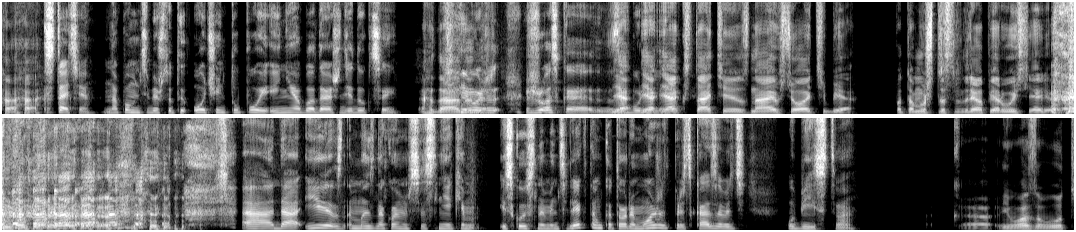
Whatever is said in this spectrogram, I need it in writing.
Кстати, напомню тебе, что ты очень тупой и не обладаешь дедукцией. Да, да, Его да. же жестко Я, забулили. я, я, кстати, знаю все о тебе, потому что смотрел первую серию. А, да, и мы знакомимся с неким искусственным интеллектом, который может предсказывать убийство. Его зовут...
